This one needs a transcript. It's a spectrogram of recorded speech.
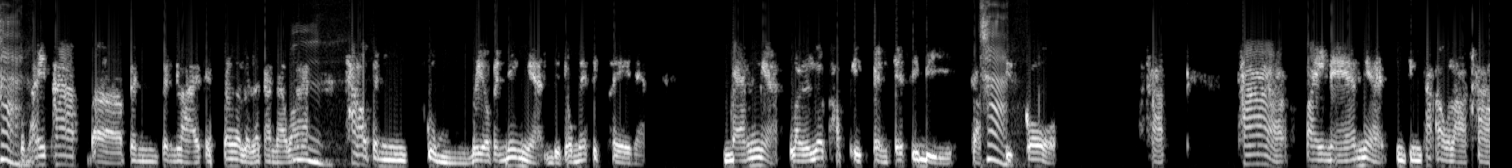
ค่ะผมให้ภาพเอ่อเป็นเป็นราย sector เลยแล้วกันนะว่าอืมถ้าเอาเป็นกลุ่ม real pending เนี่ยหรือ domestic play เนี่ยแบงก์เนี่ยเราจะเลือกท็อปพิกเป็น SCB กับค่ะ Cisco นะครับ ถ้า finance เนี่ยจริงๆ ถ้าเอาราคา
